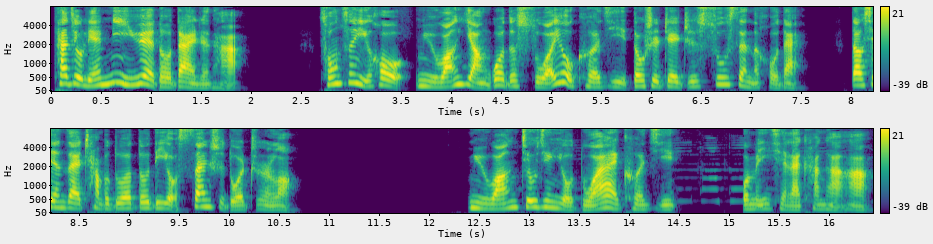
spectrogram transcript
她就连蜜月都带着它。从此以后，女王养过的所有柯基都是这只苏珊的后代，到现在差不多都得有三十多只了。女王究竟有多爱柯基？我们一起来看看哈。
